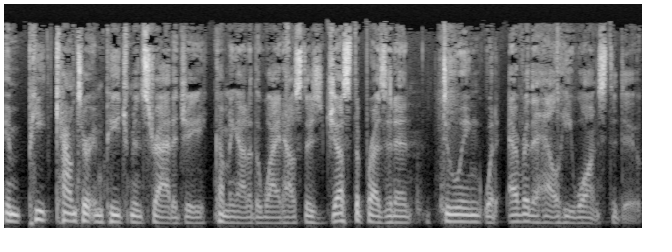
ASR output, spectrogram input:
impe- counter impeachment strategy coming out of the White House. There's just the president doing whatever the hell he wants to do.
